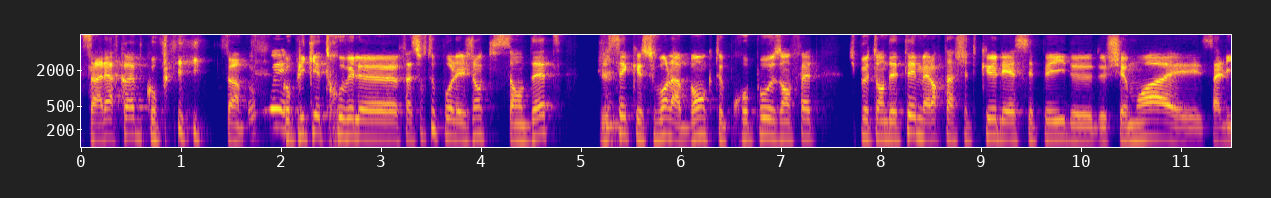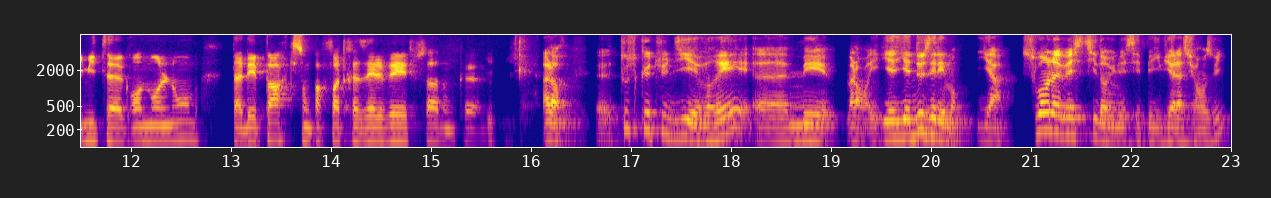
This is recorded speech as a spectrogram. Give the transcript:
ça a l'air quand même compliqué. Enfin, Oui. compliqué de trouver le. Enfin, surtout pour les gens qui s'endettent. Je Mm. sais que souvent la banque te propose en fait, tu peux t'endetter, mais alors tu n'achètes que les SCPI de, de chez moi et ça limite euh, grandement le nombre. Tu as des parts qui sont parfois très élevées et tout ça. Donc, euh, Alors, euh, tout ce que tu dis est vrai, euh, mais alors il y, a- il y a deux éléments. Il y a soit on investit dans une SCPI via l'assurance vie,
